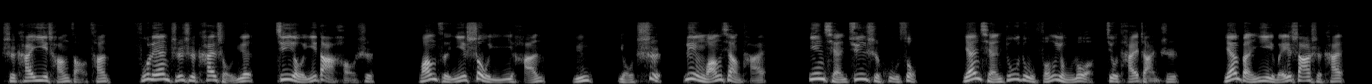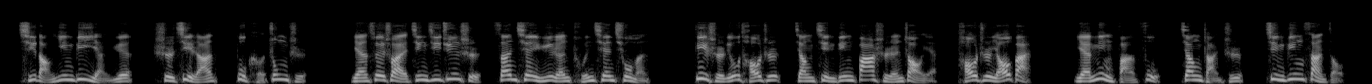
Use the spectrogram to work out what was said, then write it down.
是开一场早餐。福连执事开守曰：“今有一大好事。”王子仪授以一函，云：“有敕，令王相台。”因遣军士护送。言遣都督冯永洛就台斩之。言本意为杀士开，其党因逼演曰：“是既然，不可终之。”演遂率京畿军士三千余人屯千秋门。帝使刘陶之将进兵八十人召演，陶之摇败，演命反复，将斩之。进兵散走。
